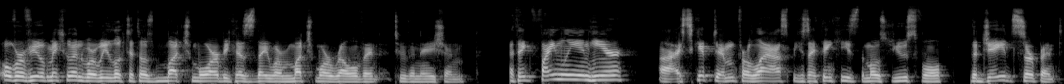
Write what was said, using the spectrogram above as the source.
overview of Mictlan where we looked at those much more because they were much more relevant to the nation. I think finally in here, uh, I skipped him for last because I think he's the most useful. The Jade Serpent.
